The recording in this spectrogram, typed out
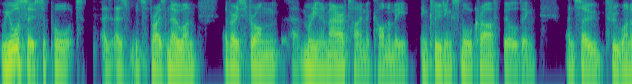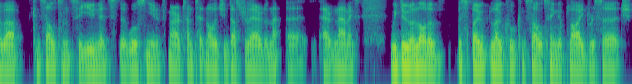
we also support, as, as would surprise no one, a very strong uh, marine and maritime economy, including small craft building. And so, through one of our consultancy units, the Wolfson Unit for Maritime Technology, Industrial uh, Aerodynamics, we do a lot of bespoke local consulting, applied research,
